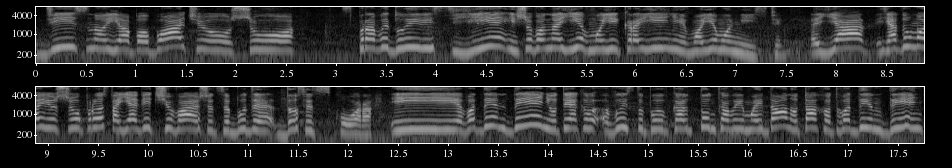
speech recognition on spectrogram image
дійсно я побачу, що справедливість є і що вона є в моїй країні, і в моєму місті. Я, я думаю, що просто я відчуваю, що це буде досить скоро. І в один день, от як виступив картонковий майдан, отак от в один день.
